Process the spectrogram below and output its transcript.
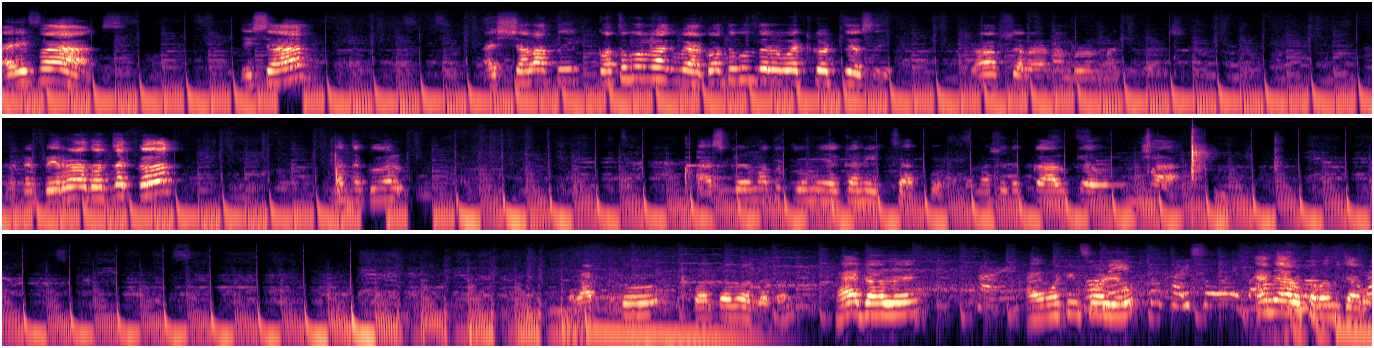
আরিফাত জিসান শালা, তুই কতক্ষণ লাগবে আর কতক্ষণ ধরে ওয়েট করতে আছি সব শালার নাম্বার ওয়ান মাগি এটা বেরো দরজা কর দরজা কর আজকের মতো তুমি এখানেই থাকো। তোমার সাথে কালকে মা রাত তো কটা যখন হ্যাঁ darling I am waiting for you আমি আরও খাব আমি যাব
